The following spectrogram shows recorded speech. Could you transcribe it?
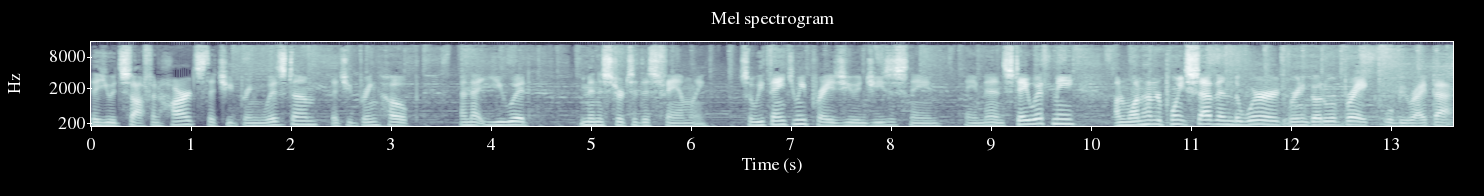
that you would soften hearts, that you'd bring wisdom, that you'd bring hope, and that you would minister to this family. So we thank you we praise you in Jesus' name. Amen. Stay with me on 100.7 The Word. We're going to go to a break. We'll be right back.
